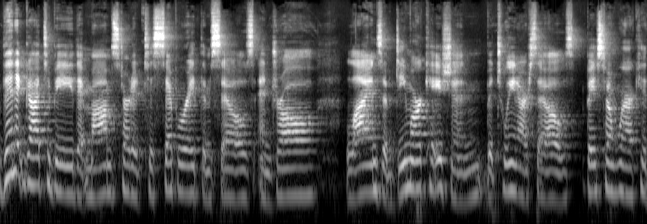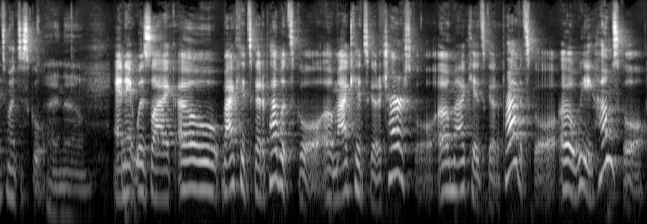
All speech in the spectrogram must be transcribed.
Then it got to be that moms started to separate themselves and draw lines of demarcation between ourselves based on where our kids went to school. I know. And it was like, oh, my kids go to public school. Oh, my kids go to charter school. Oh, my kids go to private school. Oh, we homeschool.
